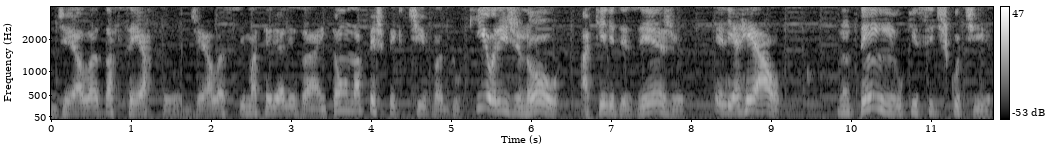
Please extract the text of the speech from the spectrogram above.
de ela dar certo, de ela se materializar. Então, na perspectiva do que originou aquele desejo, ele é real. Não tem o que se discutir.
